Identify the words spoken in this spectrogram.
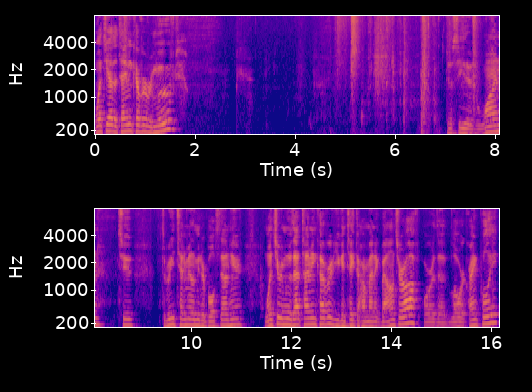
Once you have the timing cover removed, you'll see there's one, two, three 10 millimeter bolts down here. Once you remove that timing cover, you can take the harmonic balancer off or the lower crank pulley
